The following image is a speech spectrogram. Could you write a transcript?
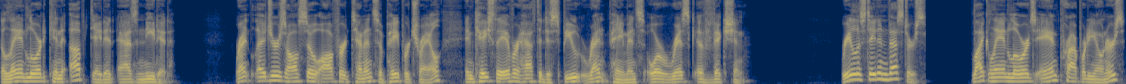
the landlord can update it as needed. Rent ledgers also offer tenants a paper trail in case they ever have to dispute rent payments or risk eviction. Real estate investors. Like landlords and property owners,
